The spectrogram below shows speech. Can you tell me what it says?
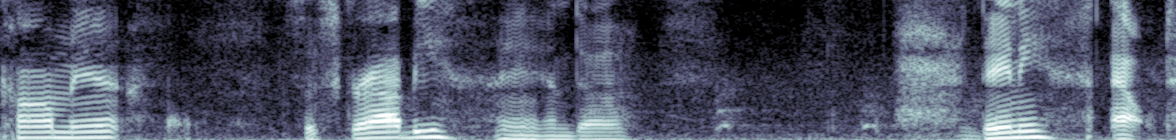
comment, subscribe ye, and uh, Danny out.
